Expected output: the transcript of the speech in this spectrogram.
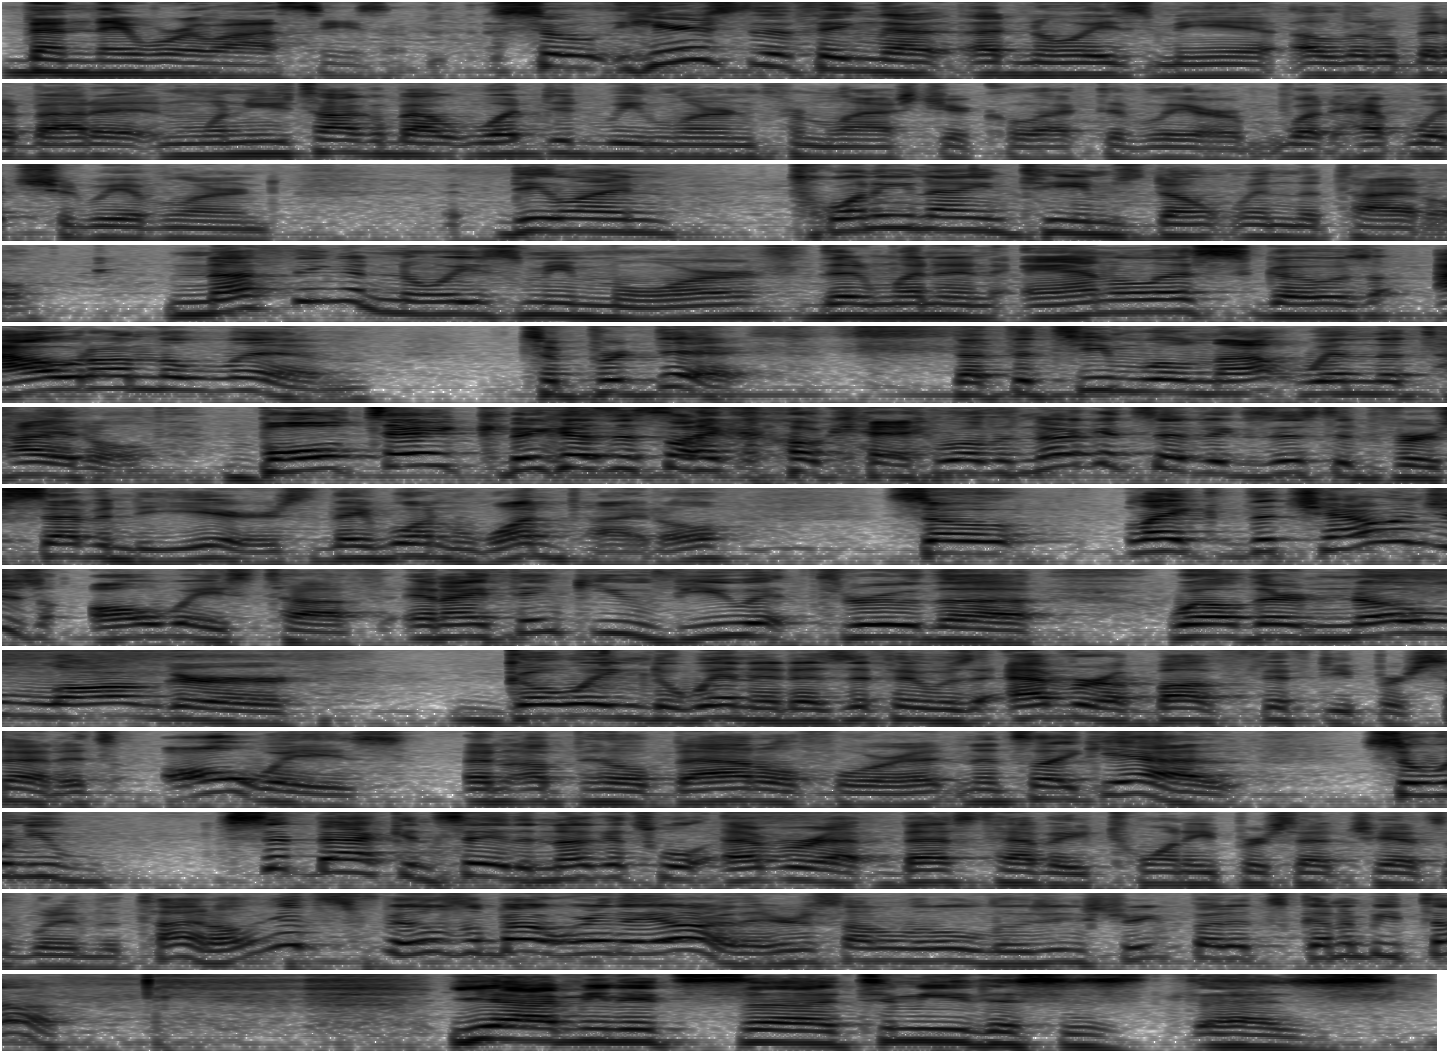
than they were last season. so here's the thing that annoys me a little bit about it. And when you talk about what did we learn from last year collectively, or what ha- what should we have learned, D line, 29 teams don't win the title. Nothing annoys me more than when an analyst goes out on the limb to predict that the team will not win the title. Bold take. Because it's like, okay, well, the Nuggets have existed for 70 years. They won one title. So, like, the challenge is always tough. And I think you view it through the, well, they're no longer going to win it as if it was ever above 50%. It's always an uphill battle for it. And it's like, yeah. So when you sit back and say the Nuggets will ever at best have a 20% chance of winning the title, it feels about where they are. They're just on a little losing streak, but it's going to be tough. Yeah, I mean, it's uh, to me this is as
